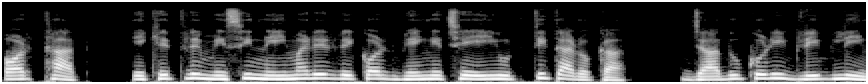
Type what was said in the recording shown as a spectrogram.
অর্থাৎ, এক্ষেত্রে মেসি নেইমারের রেকর্ড ভেঙেছে এই উঠতি তারকা। জাদুকরী ড্রিবলিং,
